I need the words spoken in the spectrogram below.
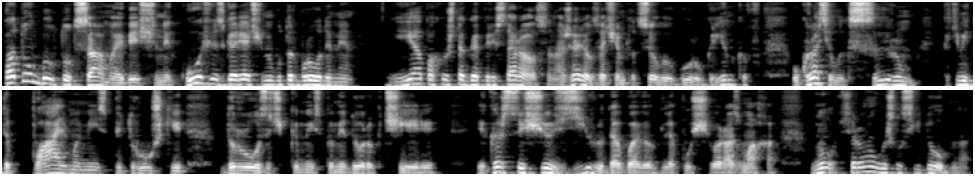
Потом был тот самый обещанный кофе с горячими бутербродами. Я, похоже, тогда перестарался, нажарил зачем-то целую гору гренков, украсил их сыром, какими-то пальмами из петрушки, да из помидорок черри. И, кажется, еще зира добавил для пущего размаха, но все равно вышло съедобно.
